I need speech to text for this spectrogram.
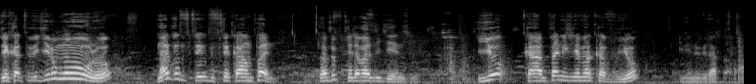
reka tubigire umuhuro natwe dufite kampani. Tuba dufite n'abazigenzura. Iyo kampani ijemo akavuyo ibintu birapfa.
